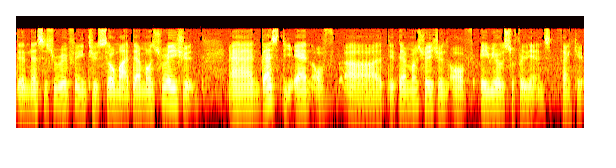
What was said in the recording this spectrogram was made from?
the necessary thing to show my demonstration and that's the end of uh, the demonstration of aerial surveillance. Thank you.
